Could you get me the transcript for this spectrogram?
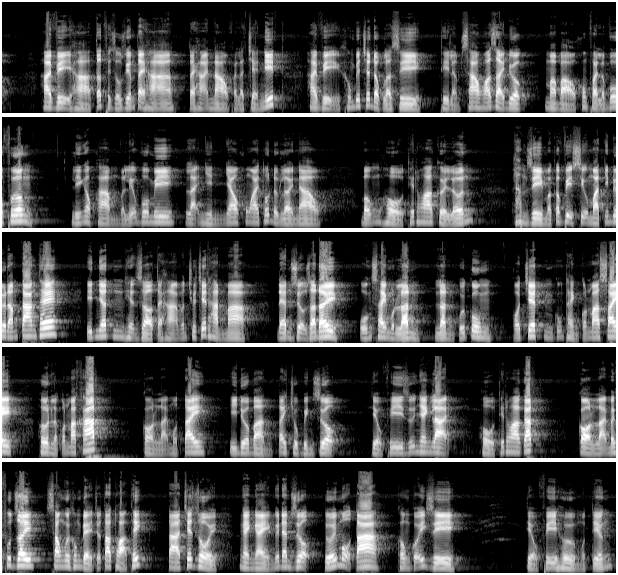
Hai vị hà tất phải giấu giếm tại hạ. Tại hạ nào phải là trẻ nít? Hai vị không biết chất độc là gì Thì làm sao hóa giải được Mà bảo không phải là vô phương? Lý Ngọc Hàm và Liễu Vô Mi Lại nhìn nhau không ai thốt được lời nào. Bỗng Hồ Thiết Hoa cười lớn. Làm gì mà các vị xịu mặt như đưa đám tang thế? Ít nhất hiện giờ tại hạ vẫn chưa chết hẳn mà. Đem rượu ra đây, Uống say một lần Lần cuối cùng, Có chết cũng thành con ma say, Hơn là con ma khát. Còn lại một tay, Y đưa bàn tay chụp bình rượu. Tiểu Phi giữ nhanh lại. Hổ thiết hoa gắt. Còn lại mấy phút giây, Sao ngươi không để cho ta thỏa thích? Ta chết rồi, Ngày ngày ngươi đem rượu tưới mộ ta, Không có ích gì. Tiểu Phi hừ một tiếng.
